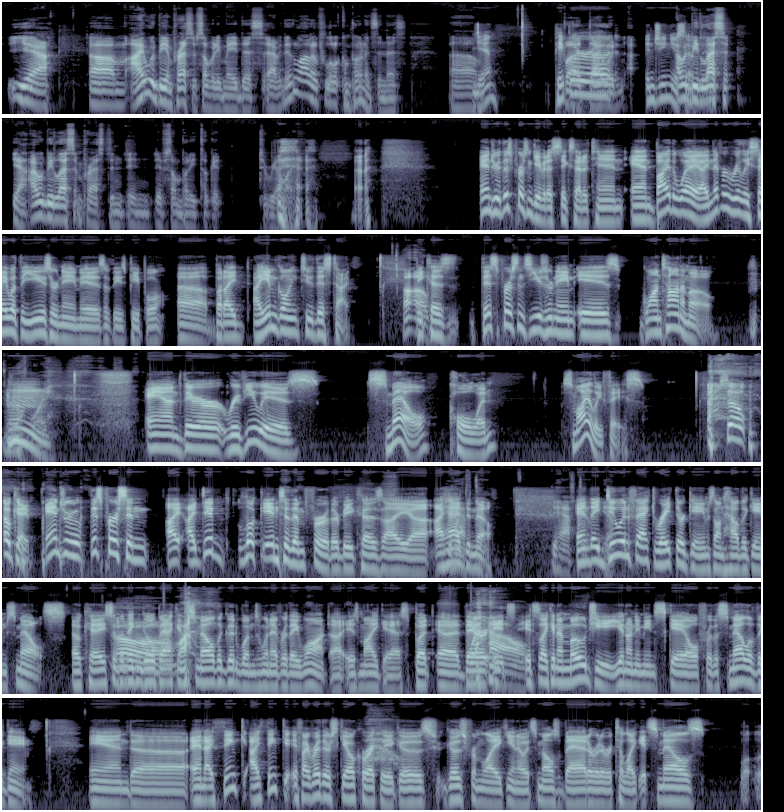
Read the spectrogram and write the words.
yeah. Um, I would be impressed if somebody made this. I mean, there's a lot of little components in this. Um, Yeah. People are I uh, would, ingenious. I would be there. less. Yeah, I would be less impressed in, in if somebody took it to real life. Andrew, this person gave it a six out of ten. And by the way, I never really say what the username is of these people, uh, but I I am going to this time Uh-oh. because this person's username is Guantanamo, oh boy. and their review is smell colon smiley face. So okay, Andrew, this person I I did look into them further because I uh, I had to to. know. You have to. And they yeah. do, in fact, rate their games on how the game smells. Okay, so that they can go Oh, back and smell the good ones whenever they want. Uh, is my guess. But uh, there, Wow. it's it's like an emoji, you know what I mean, scale for the smell of the game. And uh, and I think I think if I read their scale correctly, it goes goes from like you know it smells bad or whatever to like it smells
